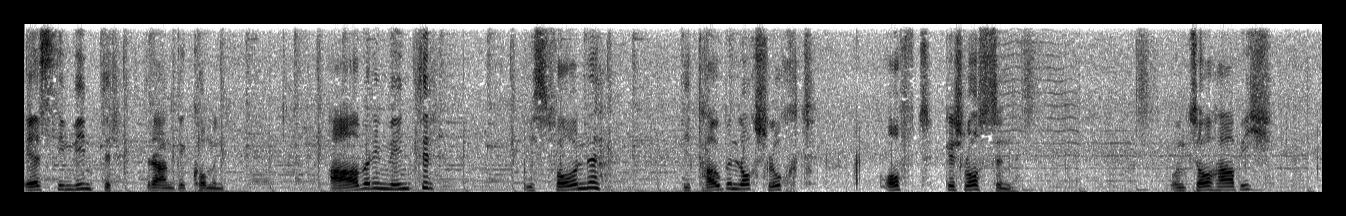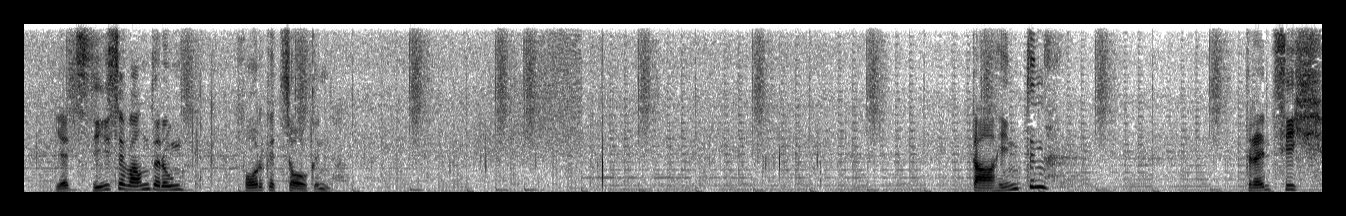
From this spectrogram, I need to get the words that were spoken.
erst im Winter dran gekommen. Aber im Winter ist vorne die Taubenlochschlucht oft geschlossen. Und so habe ich jetzt diese Wanderung vorgezogen. Da hinten trennt sich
